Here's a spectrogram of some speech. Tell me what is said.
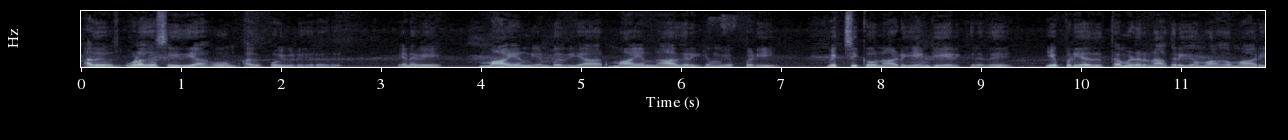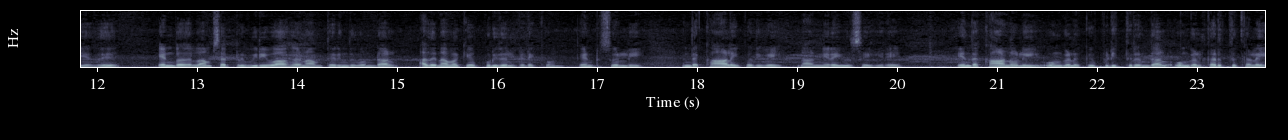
அது உலக செய்தியாகவும் அது போய்விடுகிறது. எனவே மாயன் என்பது யார்? மாயன் நாகரிகம் எப்படி? மெக்சிகோ நாடு எங்கே இருக்கிறது? எப்படி அது தமிழர் நாகரிகமாக மாறியது? என்பதெல்லாம் சற்று விரிவாக நாம் தெரிந்து கொண்டால் அது நமக்கே புரிதல் கிடைக்கும் என்று சொல்லி இந்த காலை பதிவை நான் நிறைவு செய்கிறேன். இந்த காணொளி உங்களுக்கு பிடித்திருந்தால் உங்கள் கருத்துக்களை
